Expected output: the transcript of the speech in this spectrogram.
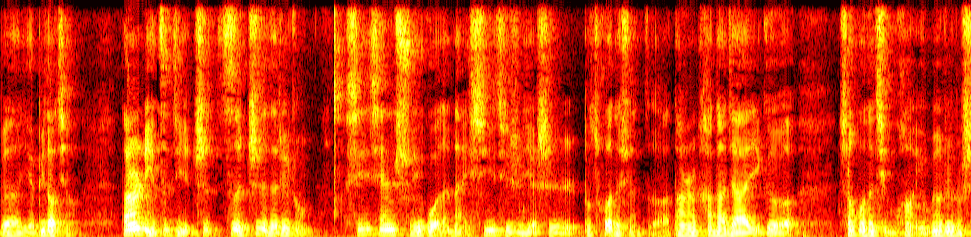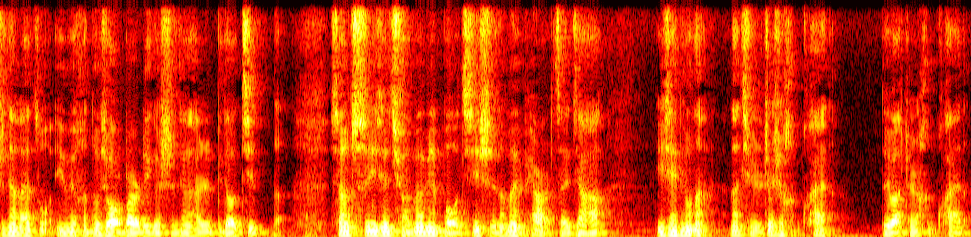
呃也比较强，当然你自己制自制的这种新鲜水果的奶昔，其实也是不错的选择。当然看大家一个生活的情况，有没有这种时间来做，因为很多小伙伴这个时间还是比较紧的。像吃一些全麦面包、即食的麦片，再加一些牛奶，那其实这是很快的，对吧？这是很快的。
